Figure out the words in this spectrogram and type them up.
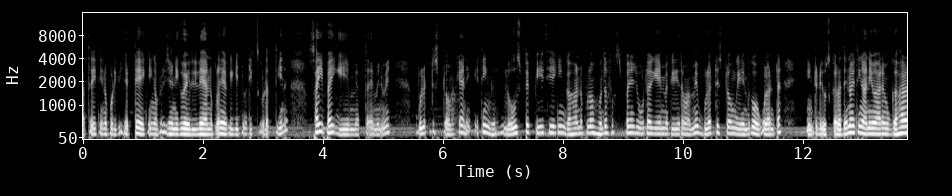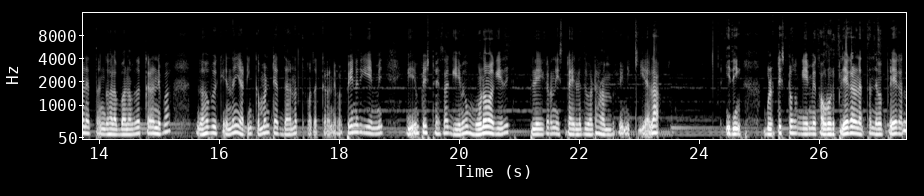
අත තින පොඩි ජට එකින් අප ජනික එල්ල යන්න පල ටික් ොඩ තින සයිෆයි ගේම් ඇත්ත මෙනේ බුලට ස්ටෝම් කියන ඉතින් ලෝස් පිසියකින් ගහන්න පුල හොඳ ෆස් පය ෂූටගේම දිරම මේ බුලට ස්ටෝම් ගේම ඔගලන්ට ඉන්ටඩියස් කල දෙන ඉතින් අනිවාරම ගහල නැත්තන් ගහල බනවද කරන්න එපා. ගහපු කියන්න යටින් කමට ඇදන්නත් මතක් කරන්න එප. පේනතිගේම ගේම් පෙස්ට ඇසා ගේම මොන වගේද? ප්ලේ කරන ස්ටයිල්ලදුවට හම්බවෙනි කියලා. ඉතින් බුලට ස්ටෝගේම කවරු පලේ කර නැත්තන් දෙම පලේ කරන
